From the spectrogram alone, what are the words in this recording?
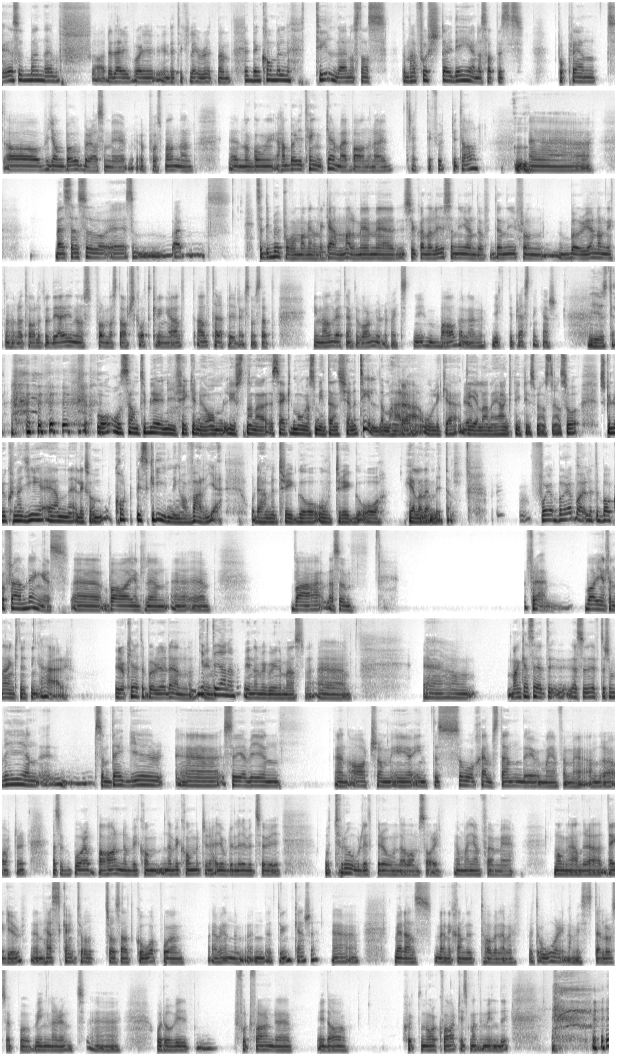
Alltså, man, ja, det där var ju lite klurigt men den kom väl till där någonstans. De här första idéerna sattes på pränt av John Bober som är upphovsmannen. Eh, någon gång, han började tänka de här banorna i 30-40-tal. Mm. Uh, men sen så, eh, så eh, så det beror på vad man menar med gammal. Men med psykoanalysen är ju ändå, den är ju från början av 1900-talet och det är ju någon form av startskott kring all, all terapi. Liksom. Så att innan vet jag inte vad de gjorde faktiskt. Bad eller gick till prästen kanske. Just det. och, och, samtidigt blir jag nyfiken nu om lyssnarna, säkert många som inte ens känner till de här ja. olika delarna ja. i anknytningsmönstren. Så skulle du kunna ge en liksom, kort beskrivning av varje? Och det här med trygg och otrygg och hela mm. den biten. Får jag börja bara lite bak och framlänges? Uh, vad egentligen... Uh, vad, alltså, för, vad egentligen anknytning är. Är det okej okay att jag börjar den Jättegärna. In, innan vi går in i mönstren? Uh, uh, man kan säga att alltså, eftersom vi är en, som däggdjur uh, så är vi en en art som är inte så självständig om man jämför med andra arter. Alltså våra barn, när vi, kom, när vi kommer till det här jordelivet så är vi otroligt beroende av omsorg om man jämför med många andra däggdjur. En häst kan ju trots allt gå på en, jag vet inte, ett dygn kanske. Eh, Medan människan, det tar väl ett år innan vi ställer oss upp och vinglar runt. Eh, och då vi fortfarande idag 17 år kvar tills man är myndig.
